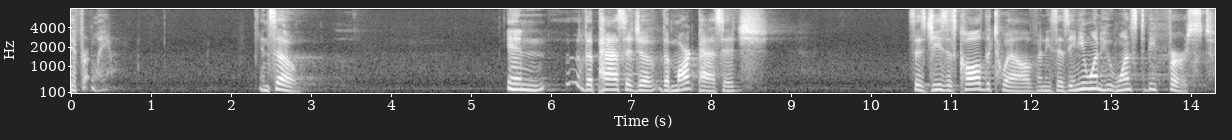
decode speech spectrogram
differently. And so, in the passage of the Mark passage, says Jesus called the 12 and he says, Anyone who wants to be first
